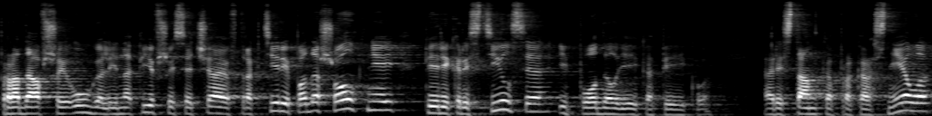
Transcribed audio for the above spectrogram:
продавший уголь и напившийся чаю в трактире, подошел к ней, перекрестился и подал ей копейку. Арестантка прокраснела,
